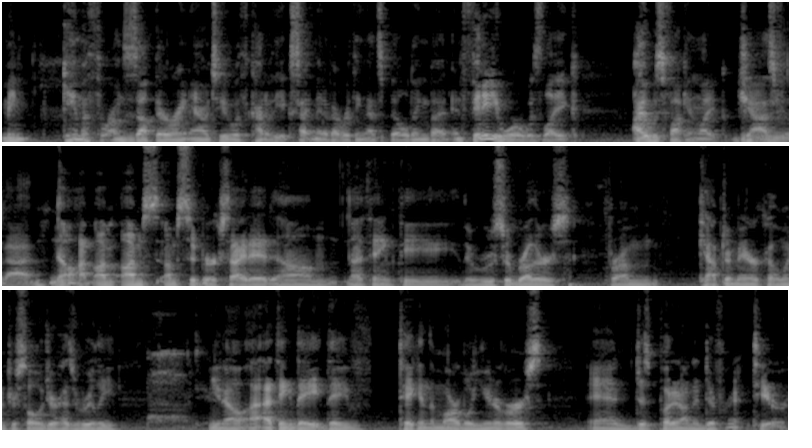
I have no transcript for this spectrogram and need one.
I mean, Game of Thrones is up there right now too, with kind of the excitement of everything that's building. But Infinity War was like, I was fucking like jazzed for that. no, I'm I'm I'm, I'm super excited. Um, I think the the Russo brothers from Captain America: Winter Soldier has really, you know, I, I think they they've taken the Marvel universe and just put it on a different tier.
